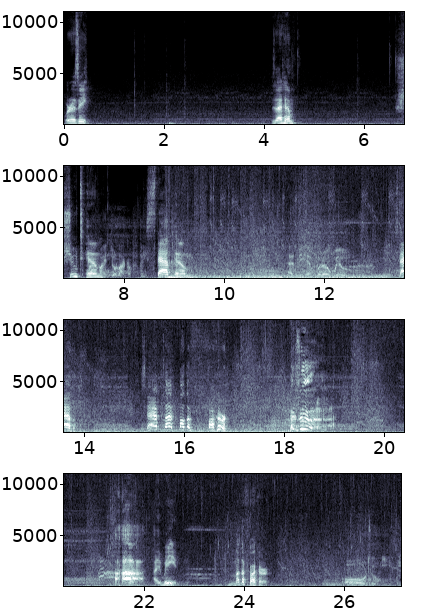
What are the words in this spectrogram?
Where is he? Is that him? Shoot him. Find your lack of faith Stab him. as the Emperor wills. Stab! Stab that motherfucker! Haha! I win. Motherfucker. All too easy.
